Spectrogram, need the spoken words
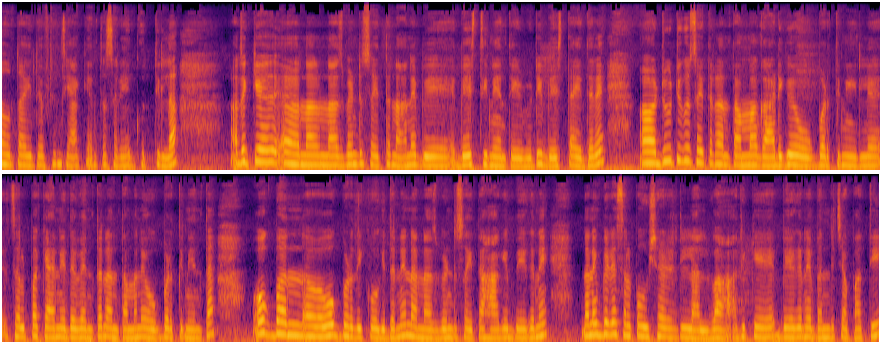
ನೋವ್ತಾ ಇದೆ ಫ್ರೆಂಡ್ಸ್ ಯಾಕೆ ಅಂತ ಸರಿಯಾಗಿ ಗೊತ್ತಿಲ್ಲ. ಅದಕ್ಕೆ ನನ್ನ ಹಸ್ಬೆಂಡು ಸಹಿತ ನಾನೇ ಬೇಯಿಸ್ತೀನಿ ಅಂತ ಹೇಳ್ಬಿಟ್ಟು ಬೇಯಿಸ್ತಾ ಇದ್ದಾರೆ. ಡ್ಯೂಟಿಗೂ ಸಹಿತ ನನ್ನ ತಮ್ಮ ಗಾಡಿಗೆ ಹೋಗಿ ಬರ್ತೀನಿ ಇಲ್ಲೇ ಸ್ವಲ್ಪ ಕ್ಯಾನ್ ಇದ್ದಾವೆ ಅಂತ ನನ್ನ ತಮ್ಮನೇ ಹೋಗಿ ಬರ್ತೀನಿ ಅಂತ ಹೋಗಿ ಬಂದು ಹೋಗಿ ಬರೋದಕ್ಕೆ ಹೋಗಿದ್ದಾನೆ. ನನ್ನ ಹಸ್ಬೆಂಡು ಸಹಿತ ಹಾಗೆ ಬೇಗನೆ, ನನಗೆ ಬೇರೆ ಸ್ವಲ್ಪ ಹುಷಾರಿರಲಿಲ್ಲ ಅಲ್ವಾ? ಅದಕ್ಕೆ ಬೇಗನೆ ಬಂದು ಚಪಾತಿ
